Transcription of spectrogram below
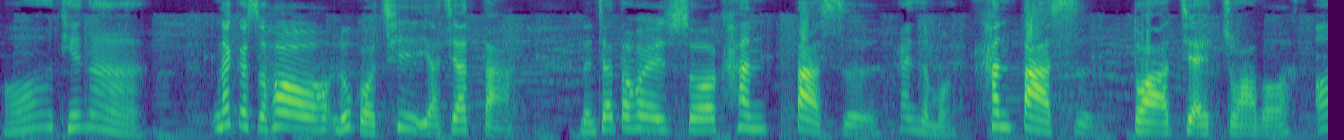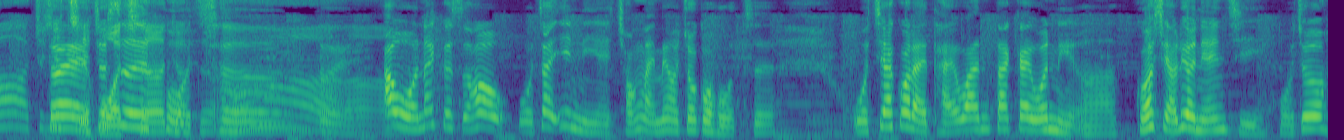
哦，天哪！那个时候如果去雅加达，人家都会说看大使，看什么？看大使大只抓不？哦，就是指火车，就是火车。哦、对啊，我那个时候我在印尼从来没有坐过火车。我嫁过来台湾，大概我女儿国小六年级，我就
